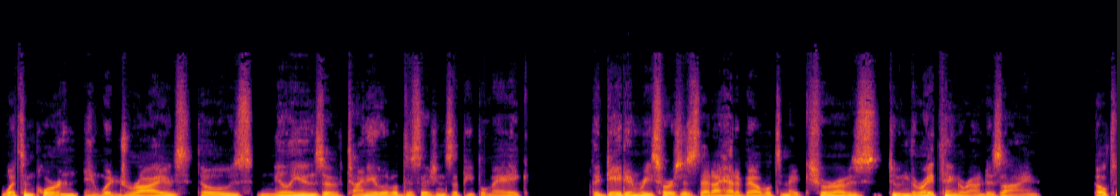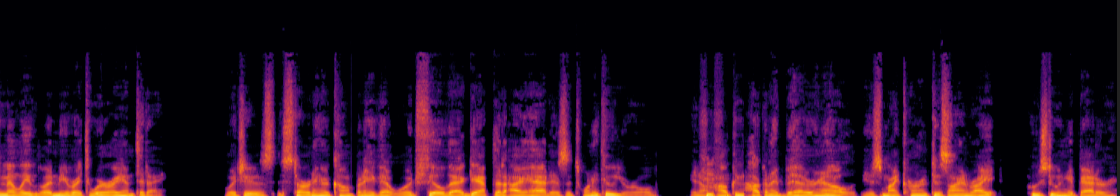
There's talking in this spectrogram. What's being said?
what's important and what drives those millions of tiny little decisions that people make, the data and resources that I had available to make sure I was doing the right thing around design ultimately led me right to where I am today, which is starting a company that would fill that gap that I had as a 22 year old you know, how can, how can I better know? Is my current design right? Who's doing it better?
